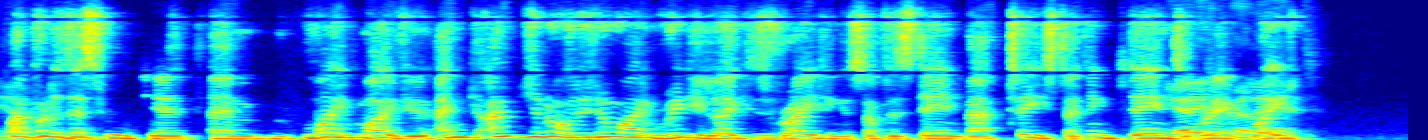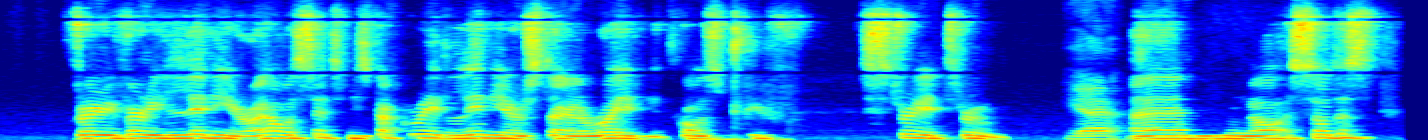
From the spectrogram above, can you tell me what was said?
Yeah. I put it this way, um, my my view, and, and you know, you know, I really like his writing and stuff is Dane Baptiste. I think Dane's yeah, a great writer, very very linear. I always said to him, he's got a great linear style of writing. It goes straight through. Yeah. Um, you know, so there's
